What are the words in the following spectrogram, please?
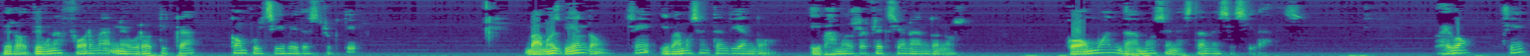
pero de una forma neurótica, compulsiva y destructiva. Vamos viendo, ¿sí? Y vamos entendiendo y vamos reflexionándonos cómo andamos en estas necesidades. Luego, ¿sí?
